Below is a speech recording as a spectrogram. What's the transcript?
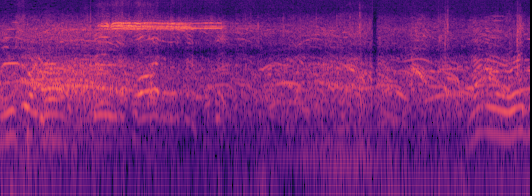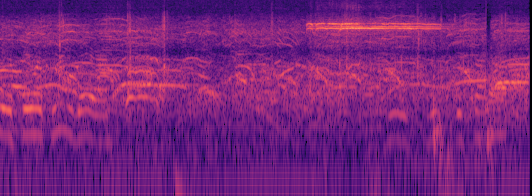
Here's what, uh, now they're in a regular 4-3 there. He's- he's just trying to-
